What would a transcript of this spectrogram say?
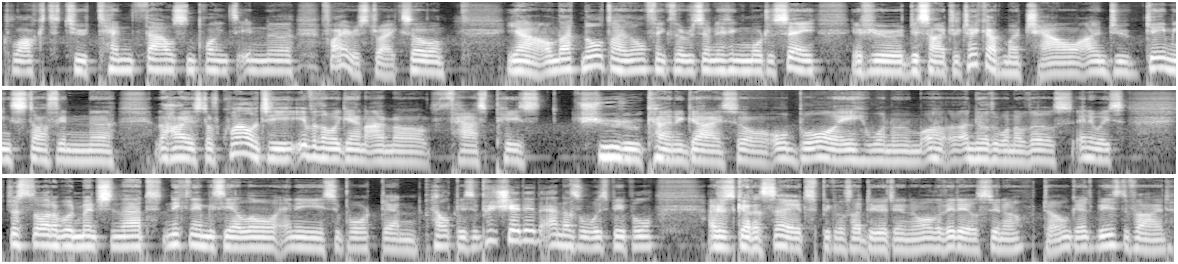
clocked to 10,000 points in uh, Fire Strike. So, yeah, on that note, I don't think there is anything more to say. If you decide to check out my channel, I do gaming stuff in uh, the highest of quality, even though, again, I'm a fast-paced shooter kind of guy. So, oh boy, one of, uh, another one of those. Anyways, just thought I would mention that. Nickname is Yellow. Any support and help is appreciated. And as always, people, I just gotta say it because I do it in all the videos, you know. Don't get beastified.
